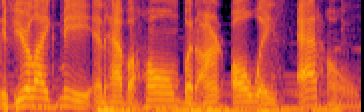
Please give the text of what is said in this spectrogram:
If you're like me and have a home but aren't always at home,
